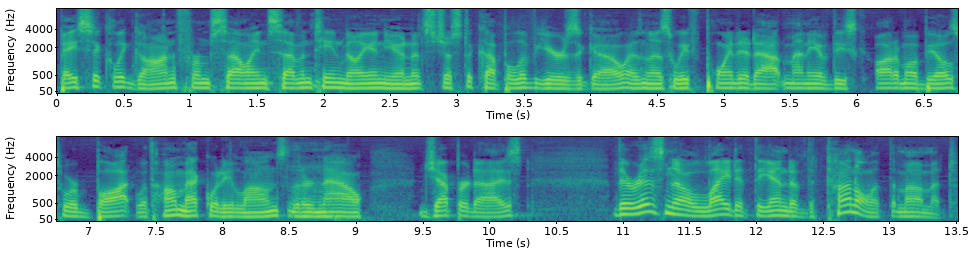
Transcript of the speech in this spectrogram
basically gone from selling 17 million units just a couple of years ago. And as we've pointed out, many of these automobiles were bought with home equity loans that are now jeopardized. There is no light at the end of the tunnel at the moment.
